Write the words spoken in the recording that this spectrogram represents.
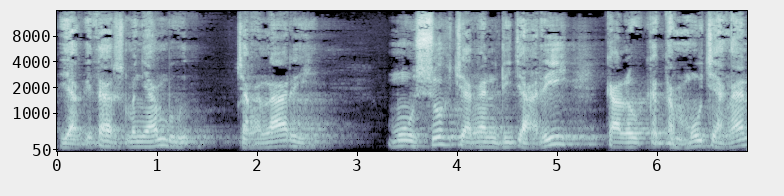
Ya kita harus menyambut Jangan lari Musuh jangan dicari, kalau ketemu jangan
